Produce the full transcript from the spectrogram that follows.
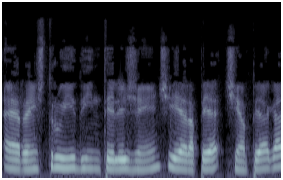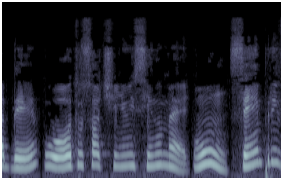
era instruído e inteligente e era tinha PhD, o outro só tinha o ensino médio. Um sempre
